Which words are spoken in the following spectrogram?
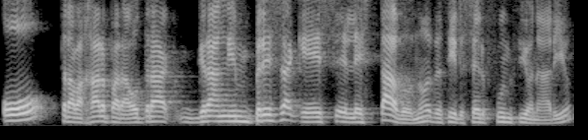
o trabajar para otra gran empresa que es el Estado, ¿no? Es decir, ser funcionario.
